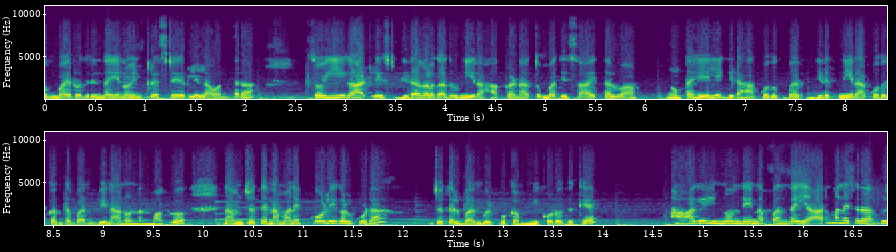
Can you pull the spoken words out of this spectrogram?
ತುಂಬಾ ಇರೋದ್ರಿಂದ ಏನೋ ಇಂಟ್ರೆಸ್ಟೇ ಇರ್ಲಿಲ್ಲ ಒಂಥರ. ಸೊ ಈಗ ಅಟ್ಲೀಸ್ಟ್ ಗಿಡಗಳಿಗಾದ್ರೂ ನೀರ ಹಾಕೋಣ, ತುಂಬಾ ದಿವಸ ಆಯ್ತಲ್ವಾ ಅಂತ ಹೇಳಿ ಗಿಡ ಹಾಕೋದಕ್ ಬ ಗಿಡಕ್ಕೆ ನೀರ್ ಹಾಕೋದಕ್ಕಂತ ಬಂದ್ವಿ ನಾನು ನನ್ನ ಮಗಳು. ನಮ್ ಜೊತೆ ನಮ್ಮನೆ ಕೋಳಿಗಳು ಕೂಡ ಜೊತೆಲಿ ಬಂದ್ಬಿಟ್ವು ಕಂಪ್ನಿ ಕೊಡೋದಕ್ಕೆ. ಹಾಗೆ ಇನ್ನೊಂದೇನಪ್ಪ ಅಂದ್ರೆ ಯಾರ ಮನೆ ಹತ್ರ ಆದ್ರೂ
